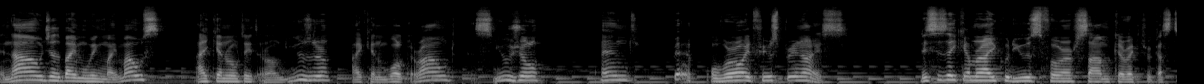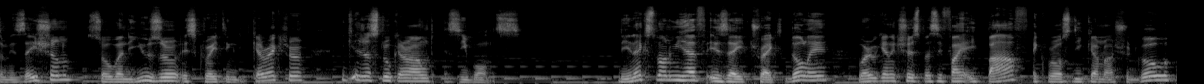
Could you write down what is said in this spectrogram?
And now just by moving my mouse I can rotate around the user, I can walk around as usual, and yeah, overall it feels pretty nice. This is a camera you could use for some character customization, so when the user is creating the character, he can just look around as he wants. The next one we have is a tracked dolly, where we can actually specify a path across the camera should go,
